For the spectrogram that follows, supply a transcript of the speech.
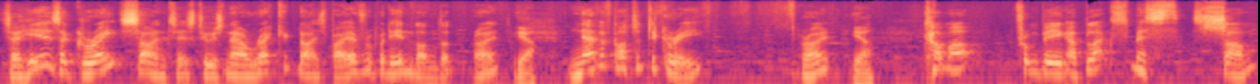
So here's a great scientist who is now recognized by everybody in London, right? Yeah. Never got a degree, right? Yeah. Come up from being a blacksmith's son,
